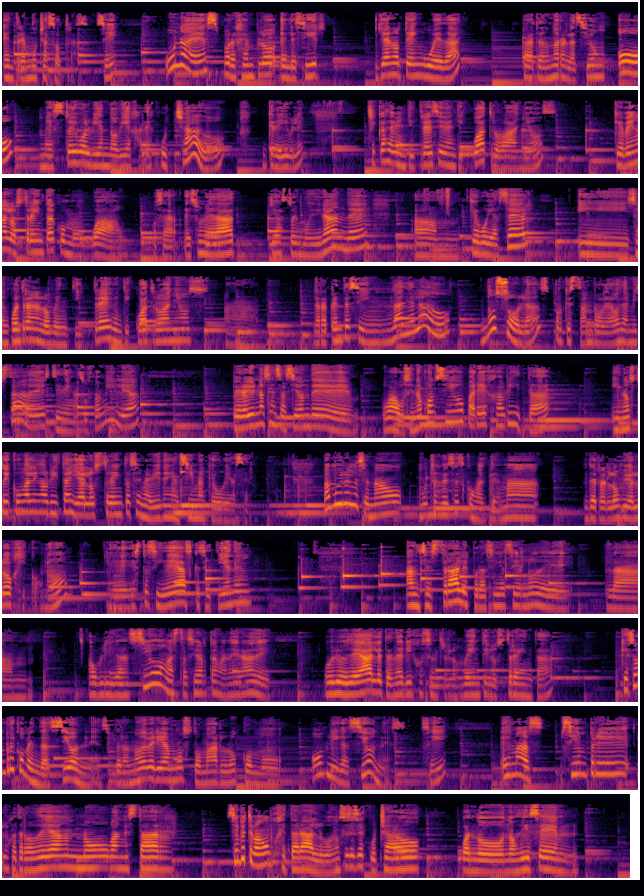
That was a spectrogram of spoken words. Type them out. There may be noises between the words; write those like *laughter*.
entre muchas otras, ¿sí? Una es, por ejemplo, el decir, ya no tengo edad para tener una relación o me estoy volviendo vieja. He escuchado, increíble, chicas de 23 y 24 años que ven a los 30 como, wow, o sea, es una edad, ya estoy muy grande, ¿qué voy a hacer? Y se encuentran a los 23, 24 años, ah, de repente sin nadie al lado, no solas, porque están rodeados de amistades, tienen a su familia, pero hay una sensación de, wow, si no consigo pareja ahorita y no estoy con alguien ahorita, ya a los 30 se me vienen encima, ¿qué voy a hacer? Va muy relacionado muchas veces con el tema del reloj biológico, ¿no? Estas ideas que se tienen ancestrales, por así decirlo, de la mm, obligación hasta cierta manera de, o lo ideal de tener hijos entre los 20 y los 30, que son recomendaciones, pero no deberíamos tomarlo como obligaciones, ¿sí? Es más, siempre los que te rodean no van a estar, siempre te van a objetar algo. No sé si has escuchado cuando nos dicen,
